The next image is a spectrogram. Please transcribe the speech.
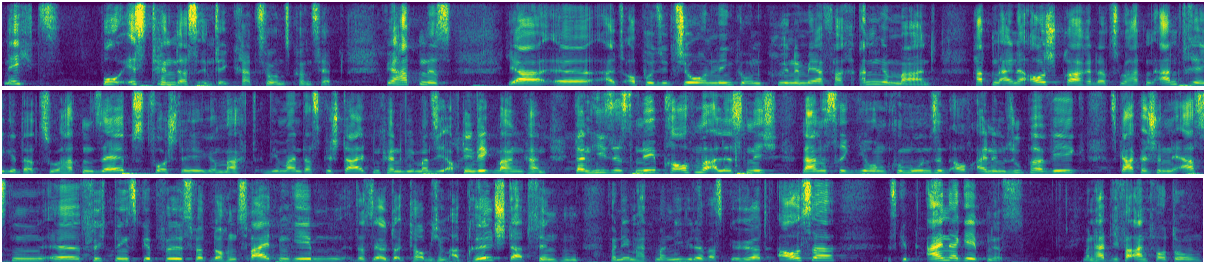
Nichts. Wo ist denn das Integrationskonzept? Wir hatten es ja äh, als Opposition, Linke und Grüne mehrfach angemahnt, hatten eine Aussprache dazu, hatten Anträge dazu, hatten selbst Vorschläge gemacht, wie man das gestalten kann, wie man sich auf den Weg machen kann. Dann hieß es, nee, brauchen wir alles nicht. Landesregierung, Kommunen sind auf einem super Weg. Es gab ja schon den ersten äh, Flüchtlingsgipfel, es wird noch einen zweiten geben. Das soll, glaube ich, im April stattfinden. Von dem hat man nie wieder was gehört, außer es gibt ein Ergebnis. Man hat die Verantwortung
